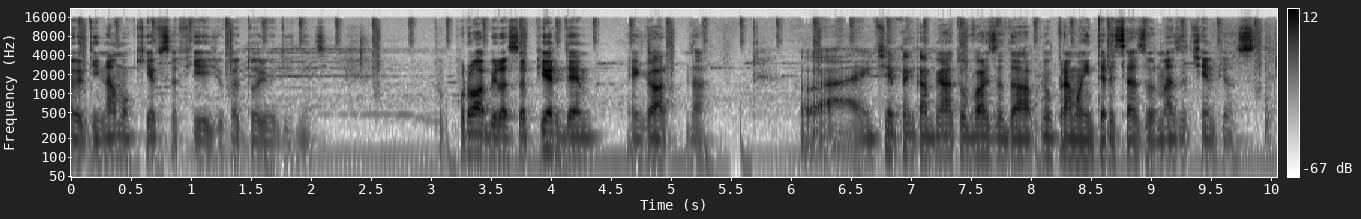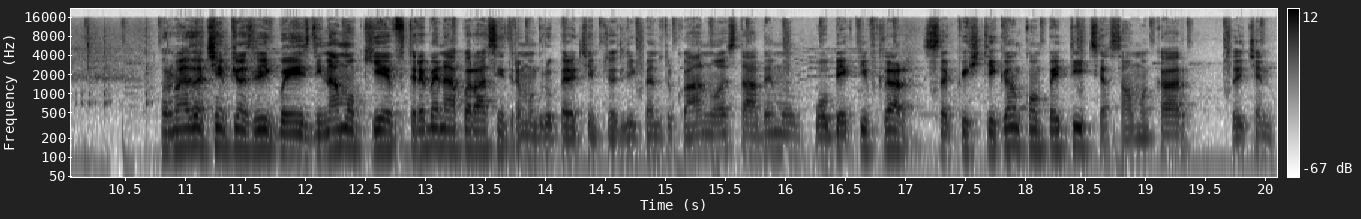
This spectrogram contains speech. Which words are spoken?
uh, Dinamo Kiev să fie jucătorii odihniți. Probabil o să pierdem, egal, da. Începem campionatul varză, dar nu prea mă interesează, urmează Champions. Urmează Champions League, băieți, Dinamo Kiev, trebuie neapărat să intrăm în grupele Champions League pentru că anul ăsta avem un obiectiv clar, să câștigăm competiția sau măcar să zicem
